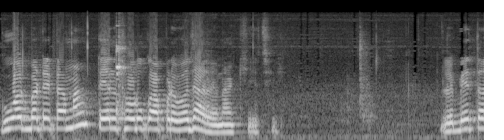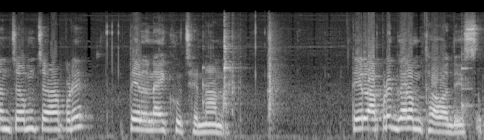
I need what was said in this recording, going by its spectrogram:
ગુવાર બટેટામાં તેલ થોડુંક આપણે વધારે નાખીએ છીએ. એટલે બે ત્રણ ચમચા આપણે તેલ નાખ્યું છે નાના. તેલ આપણે ગરમ થવા દઈશું.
